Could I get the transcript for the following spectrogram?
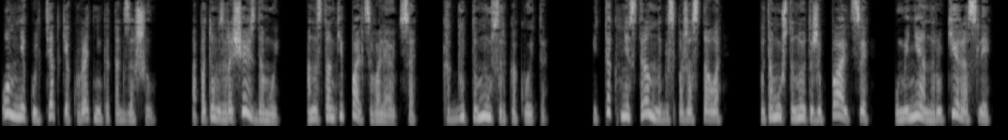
он мне культяпки аккуратненько так зашил. А потом возвращаюсь домой, а на станке пальцы валяются, как будто мусор какой-то. И так мне странно, госпожа, стало, потому что, ну это же пальцы, у меня на руке росли,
